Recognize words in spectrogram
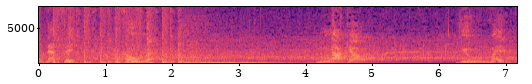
And that's it. It's over. Knockout. You win.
